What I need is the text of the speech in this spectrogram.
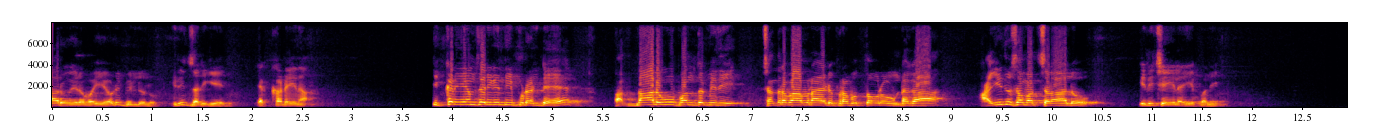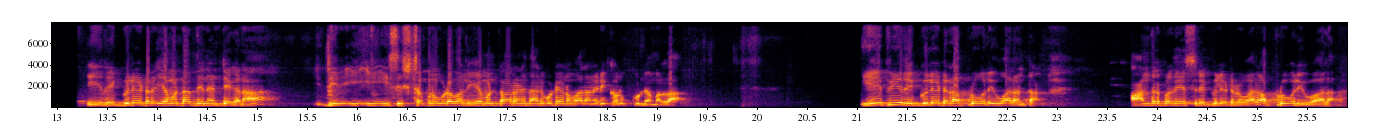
ఆరు ఇరవై ఏడు బిల్లులు. ఇది జరిగేది. ఎక్కడైనా. ఇక్కడ ఏం జరిగింది ఇప్పుడంటే పద్నాలుగు పంతొమ్మిది చంద్రబాబు నాయుడు ప్రభుత్వంలో ఉండగా ఐదు సంవత్సరాలు ఇది చేయలే ఈ పని. ఈ రెగ్యులేటర్ ఏమంటారు దీని అంటే గన దీని ఈ- ఈ- సిస్టమ్ను కూడా వాళ్ళు ఏమంటారనే దాన్ని కూడా నేను వాళ్ళని కనుక్కున్నా మళ్ళా. ఏపీ రెగ్యులేటర్ అప్రూవల్ ఇవ్వాలంట. ఆంధ్రప్రదేశ్ రెగ్యులేటర్ వారు అప్రూవల్ ఇవ్వాలా?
